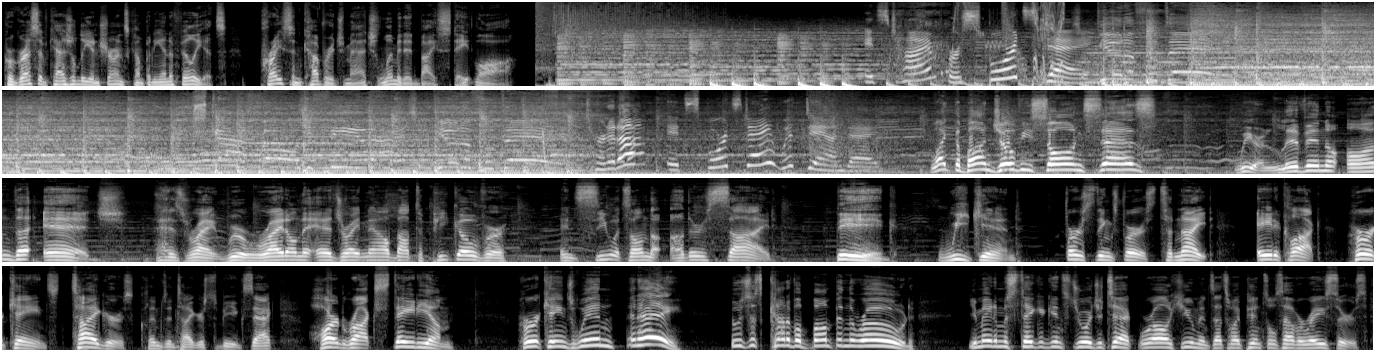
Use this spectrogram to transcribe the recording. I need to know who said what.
Speaker 1: Progressive Casualty Insurance Company and Affiliates. Price and coverage match limited by state law.
Speaker 2: It's time for Sports Day.
Speaker 3: Beautiful day. Sky falls, you feel like it's a beautiful day.
Speaker 2: Turn it up. It's Sports Day with Dan Day.
Speaker 4: Like the Bon Jovi song says, we are living on the edge. That is right. We're right on the edge right now, about to peek over and see what's on the other side. Big weekend. First things first, tonight, 8 o'clock, Hurricanes, Tigers, Clemson Tigers to be exact, Hard Rock Stadium. Hurricanes win, and hey, it was just kind of a bump in the road. You made a mistake against Georgia Tech. We're all humans. That's why pencils have erasers.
